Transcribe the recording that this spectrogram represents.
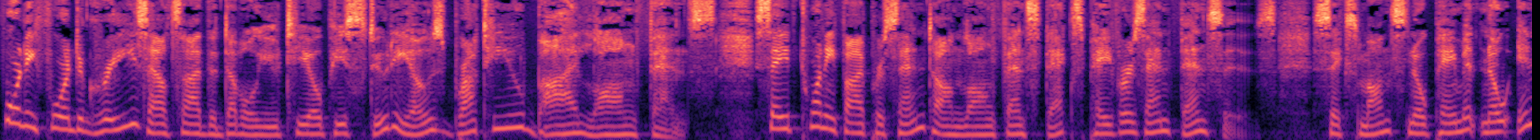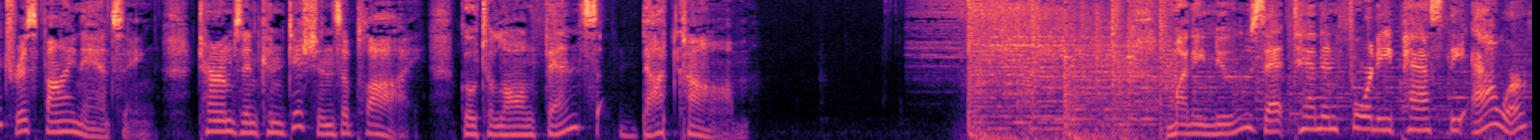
44 degrees outside the WTOP studios brought to you by Long Fence. Save 25% on Long Fence decks, pavers, and fences. Six months, no payment, no interest financing. Terms and conditions apply. Go to longfence.com. Money news at 10 and 40 past the hour.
